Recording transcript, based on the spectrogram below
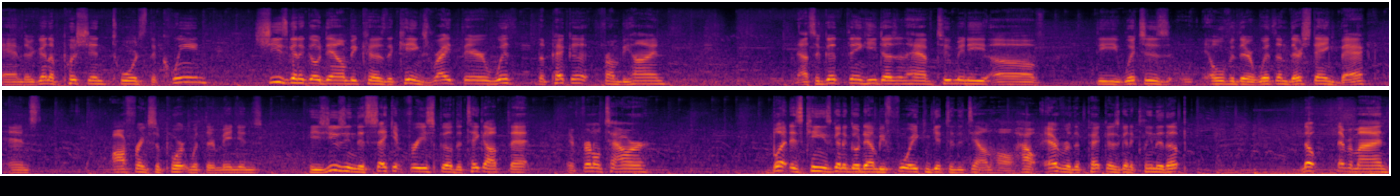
and they're gonna push in towards the queen. She's gonna go down because the king's right there with the P.E.K.K.A. from behind. That's a good thing he doesn't have too many of the witches over there with him. They're staying back and offering support with their minions. He's using the second freeze spell to take out that Inferno Tower. But his king is going to go down before he can get to the town hall. However, the P.E.K.K.A. is going to clean it up. Nope, never mind.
